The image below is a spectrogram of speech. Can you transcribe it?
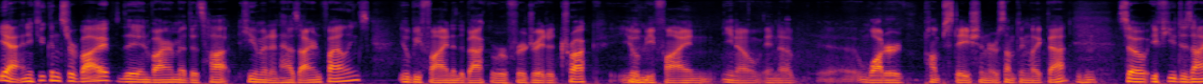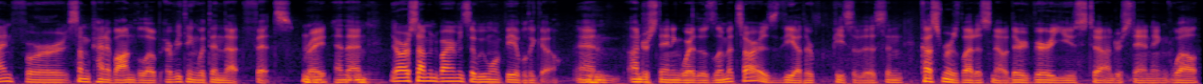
Yeah, and if you can survive the environment that's hot, humid, and has iron filings, you'll be fine in the back of a refrigerated truck. You'll mm-hmm. be fine, you know, in a uh, water pump station or something like that. So if you design for some kind of envelope, everything within that fits, mm-hmm. right? And then mm-hmm. there are some environments that we won't be able to go, mm-hmm. and understanding where those limits are is the other piece of this. And customers let us know they're very used to understanding. Well,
